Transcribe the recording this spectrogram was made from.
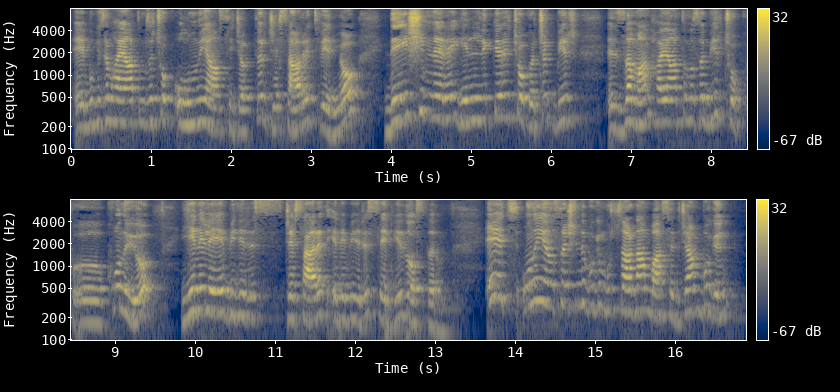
e, bu bizim hayatımıza çok olumlu yansıyacaktır. Cesaret veriyor. Değişimlere, yeniliklere çok açık bir zaman hayatımıza birçok e, konuyu yenileyebiliriz, cesaret edebiliriz sevgili dostlarım. Evet, onun yanı sıra şimdi bugün burçlardan bahsedeceğim. Bugün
